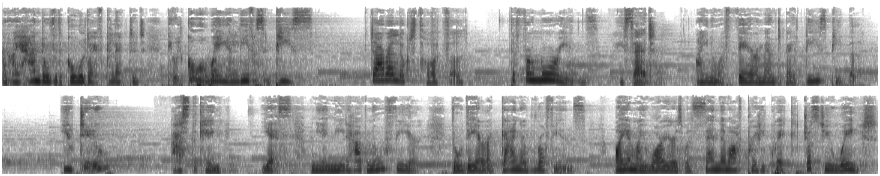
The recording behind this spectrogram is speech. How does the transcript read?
and I hand over the gold I have collected, they will go away and leave us in peace. Dara looked thoughtful. The Fomorians, he said. I know a fair amount about these people. You do? asked the king. Yes, and ye need have no fear, though they are a gang of ruffians. I and my warriors will send them off pretty quick, just you wait.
